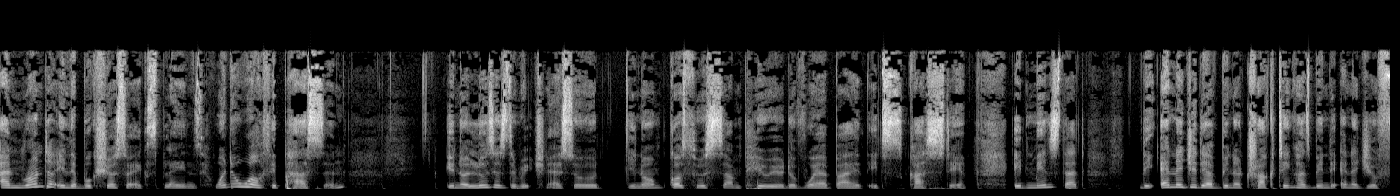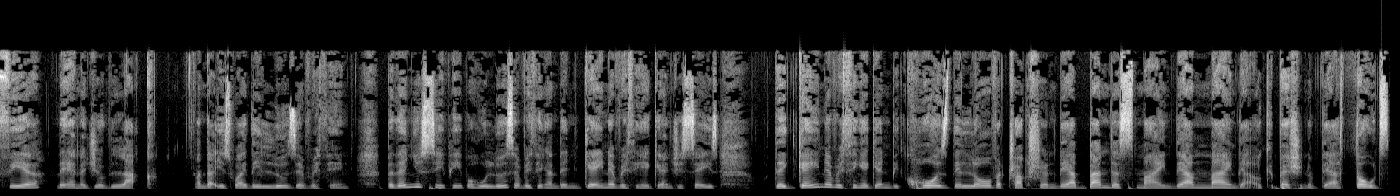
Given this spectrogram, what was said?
And Rhonda in the book she also explains when a wealthy person, you know, loses the richness or you know goes through some period of whereby it's scarcity, it means that the energy they have been attracting has been the energy of fear, the energy of lack. And that is why they lose everything. But then you see people who lose everything and then gain everything again. She says, they gain everything again because the law of attraction, their abundance mind, their mind, their occupation of their thoughts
